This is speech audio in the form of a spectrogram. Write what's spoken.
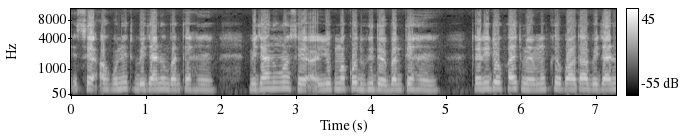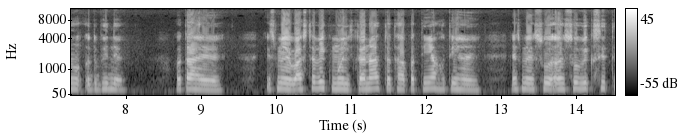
इससे अगुणित बीजाणु बनते हैं। बीजाणुओं से युग्मकोद्भिद बनते हैं। टेरिडोफाइट में मुख्य पौधा बीजाणु उद्भिद होता है। इसमें वास्तविक मूल तना तथा पत्तियाँ होती हैं। इसमें सुविकसित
